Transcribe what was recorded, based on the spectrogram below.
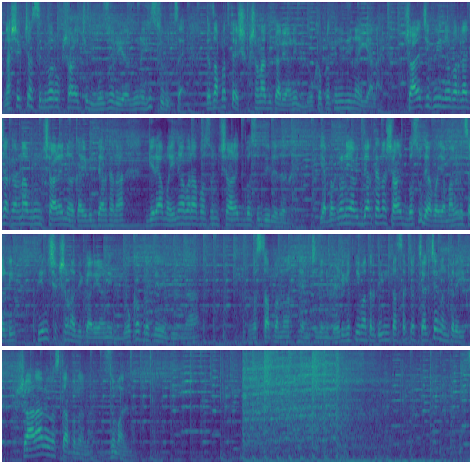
नाशिकच्या सिल्व्हर ओक शाळेची मुजोरी अजूनही सुरूच आहे. त्याचा प्रत्यय शिक्षणाधिकारी आणि लोकप्रतिनिधी नाही आला आहे. शाळेची फी न भरल्याच्या कारणावरून शाळेनं काही विद्यार्थ्यांना गेल्या महिन्याभरापासून शाळेत बसू दिलेलं नाही. या प्रकरणी या विद्यार्थ्यांना शाळेत बसू द्यावं या मागणीसाठी तीन शिक्षणाधिकारी आणि लोकप्रतिनिधींना व्यवस्थापन यांची त्यांनी भेट घेतली. मात्र तीन तासाच्या चर्चेनंतरही शाळा व्यवस्थापनानं जुमानलं.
